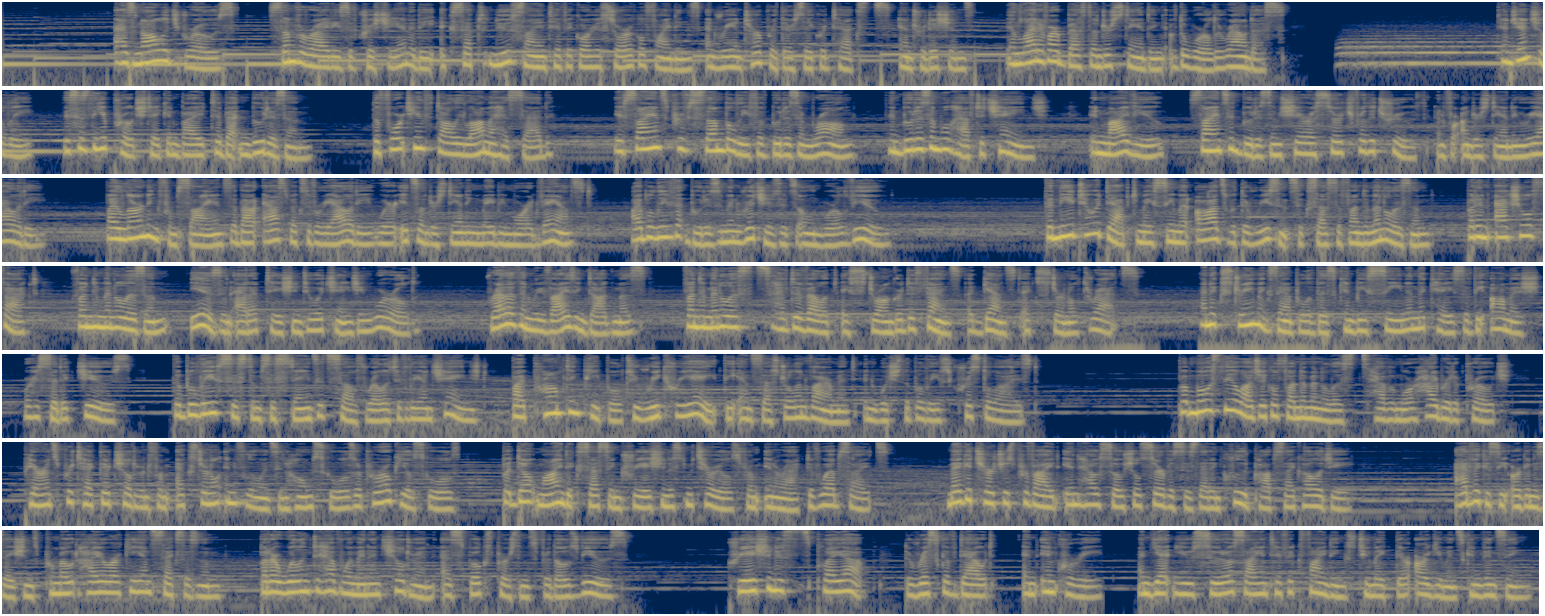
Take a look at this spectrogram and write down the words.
As knowledge grows, some varieties of Christianity accept new scientific or historical findings and reinterpret their sacred texts and traditions in light of our best understanding of the world around us. Tangentially, this is the approach taken by Tibetan Buddhism. The 14th Dalai Lama has said If science proves some belief of Buddhism wrong, then Buddhism will have to change. In my view, science and Buddhism share a search for the truth and for understanding reality. By learning from science about aspects of reality where its understanding may be more advanced, I believe that Buddhism enriches its own worldview. The need to adapt may seem at odds with the recent success of fundamentalism, but in actual fact, fundamentalism is an adaptation to a changing world. Rather than revising dogmas, fundamentalists have developed a stronger defense against external threats. An extreme example of this can be seen in the case of the Amish, or Hasidic Jews, the belief system sustains itself relatively unchanged by prompting people to recreate the ancestral environment in which the beliefs crystallized. But most theological fundamentalists have a more hybrid approach. Parents protect their children from external influence in home schools or parochial schools, but don't mind accessing creationist materials from interactive websites. Megachurches provide in house social services that include pop psychology. Advocacy organizations promote hierarchy and sexism, but are willing to have women and children as spokespersons for those views. Creationists play up the risk of doubt and inquiry, and yet use pseudoscientific findings to make their arguments convincing.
